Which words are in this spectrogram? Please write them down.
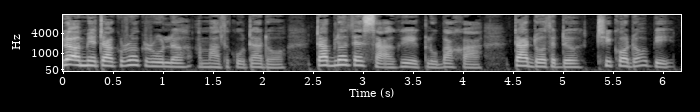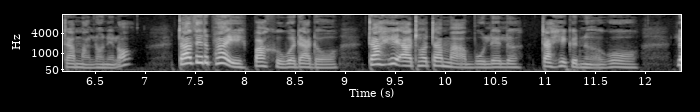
လော်အမီတာဂရဂရိုလအမသကိုတာတော့တဘလသက်စာရေကလိုဘခာတာဒေါ်သဒထီကောတော့ဘေတာမှာလော်နေလောတာတဲ့ဖိုင်ပါခုဝဒတော့တာဟေအာထောတာမှာဘူလဲလတာဟေကနောကိုလ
